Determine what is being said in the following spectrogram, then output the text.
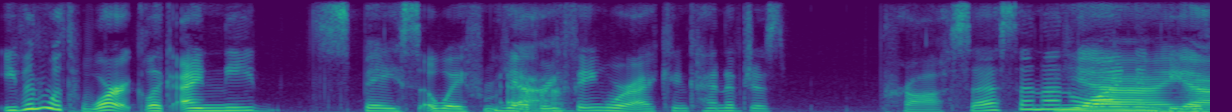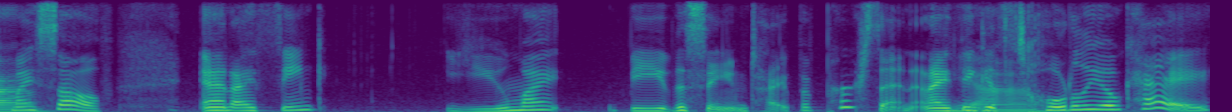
even with work. Like I need space away from Yeah. everything where I can kind of just process and unwind Yeah, and be yeah. with myself. And I think you might be the same type of person. And I think it's totally okay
